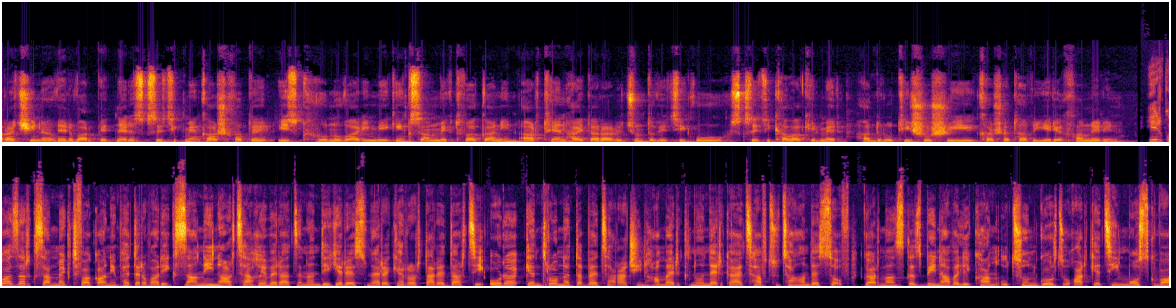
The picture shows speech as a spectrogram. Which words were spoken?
առաջինը մեր վարպետները սկսեցիք մենք աշխատել, իսկ հունվարի 1-ին 21 թվականին արդեն հայտարարություն տվեցիք ու սկսեցիք հավաքել մեր Հադրութի, Շուշիի, Քաշաթաղի երեխաներին։ 2021 թվականի փետրվարի 20-ին Արցախի վերածննդի 33-րդ տարեդարձի օրը կենտրոնը տվեց առաջին համերգն ու ներկայացավ ցուցահանդեսով։ Գառնան սկզբին ավելի քան 80 գործ ուղարկեցին Մոսկվա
